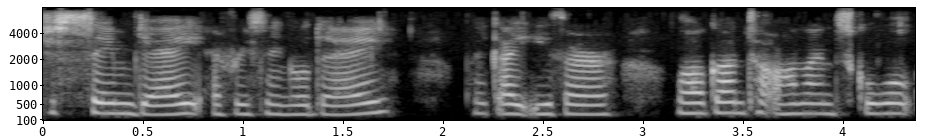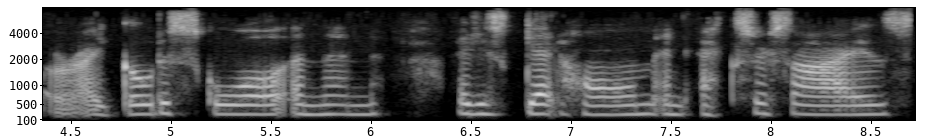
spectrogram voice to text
just same day every single day. Like I either log on to online school or I go to school and then I just get home and exercise,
